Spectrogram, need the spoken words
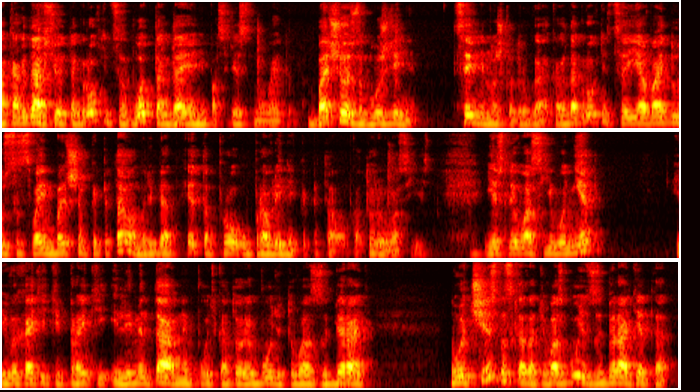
а когда все это грохнется, вот тогда я непосредственно войду. Большое заблуждение цель немножко другая. Когда грохнется, я войду со своим большим капиталом, ребят, это про управление капиталом, который у вас есть. Если у вас его нет, и вы хотите пройти элементарный путь, который будет у вас забирать, ну вот честно сказать, у вас будет забирать это,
